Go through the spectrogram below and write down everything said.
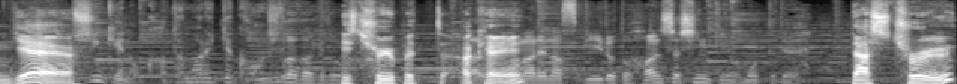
Yeah. His true but okay. That's true.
